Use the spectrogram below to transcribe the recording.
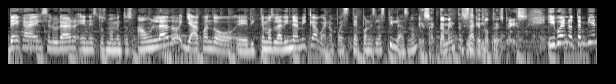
Deja el celular en estos momentos a un lado. Ya cuando eh, dictemos la dinámica, bueno, pues te pones las pilas, ¿no? Exactamente, así es que no te despegues. Y bueno, también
